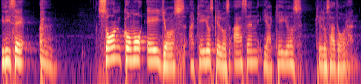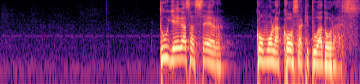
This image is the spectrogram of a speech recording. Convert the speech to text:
Y dice, son como ellos, aquellos que los hacen y aquellos que los adoran. Tú llegas a ser como la cosa que tú adoras.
